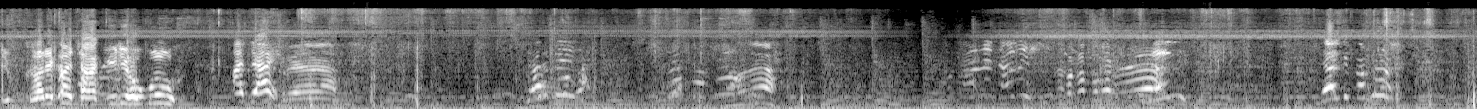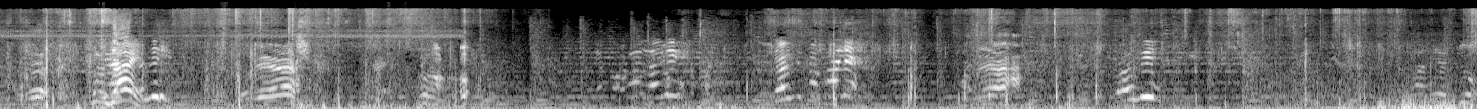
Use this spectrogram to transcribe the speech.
એમ ખરેખર થાકી રહ્યો બહુ જલ્દી જલ્દી અલે હઈ પોતે શેડું બેડું ને. આમ ફસાઈ ગયો આઈ અલે આ પકડ્યો અલે તું યાર તું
